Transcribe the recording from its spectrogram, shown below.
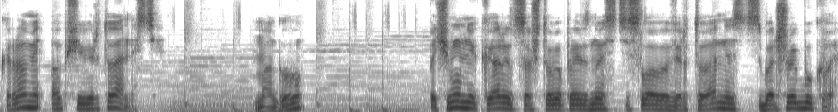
кроме общей виртуальности. Могу... Почему мне кажется, что вы произносите слово «виртуальность» с большой буквы?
